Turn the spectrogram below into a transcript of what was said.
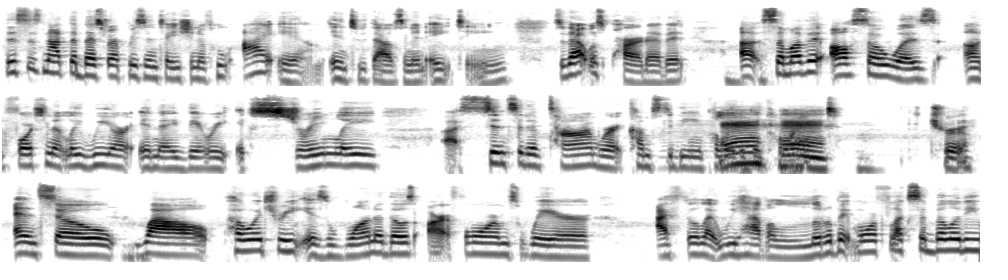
this is not the best representation of who I am in 2018. So that was part of it. Uh, some of it also was, unfortunately, we are in a very extremely uh, sensitive time where it comes to being politically mm-hmm. correct. True. And so while poetry is one of those art forms where I feel like we have a little bit more flexibility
